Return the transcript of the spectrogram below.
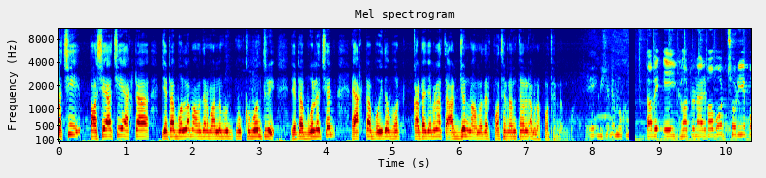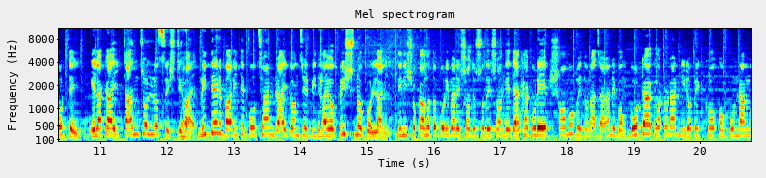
আছি, পাশে আছি একটা, যেটা বললাম আমাদের মাননীয় মুখ্যমন্ত্রী যেটা বলেছেন, একটা বৈধ ভোট কাটা যাবে না, তার জন্য আমাদের পথে নামতে হলে আমরা পথে নামবো। তবে এই ঘটনার খবর ছড়িয়ে পড়তেই এলাকায় চাঞ্চল্য সৃষ্টি হয়। মৃতের বাড়িতে পৌঁছান রায়গঞ্জের বিধায়ক কৃষ্ণ কল্যাণী। তিনি শোকাহত পরিবারের সদস্যদের সঙ্গে দেখা করে সমবেদনা জানান এবং গোটা ঘটনার নিরপেক্ষ ও পূর্ণাঙ্গ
